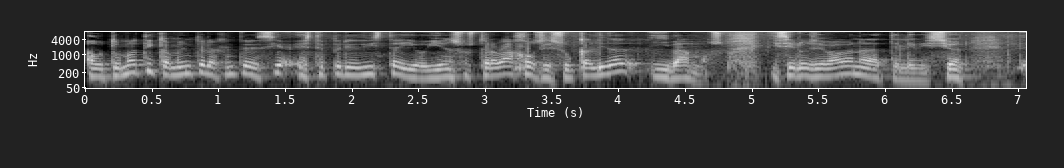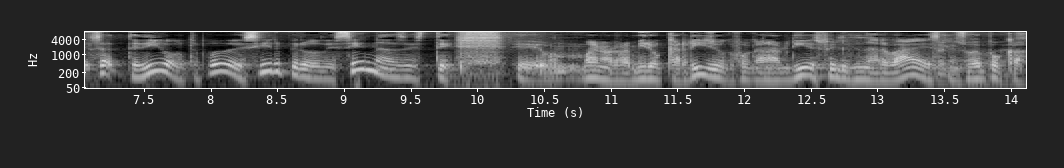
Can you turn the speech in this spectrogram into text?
automáticamente la gente decía, este periodista y oían sus trabajos y su calidad y vamos, y se los llevaban a la televisión. te digo, te puedo decir, pero decenas, este, eh, bueno, Ramiro Carrillo, que fue Canal 10, Félix Narváez, que en su época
